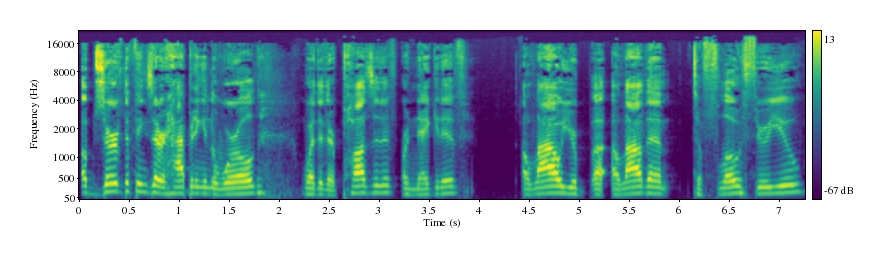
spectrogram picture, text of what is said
observe the things that are happening in the world, whether they're positive or negative. Allow your uh, allow them to flow through you.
